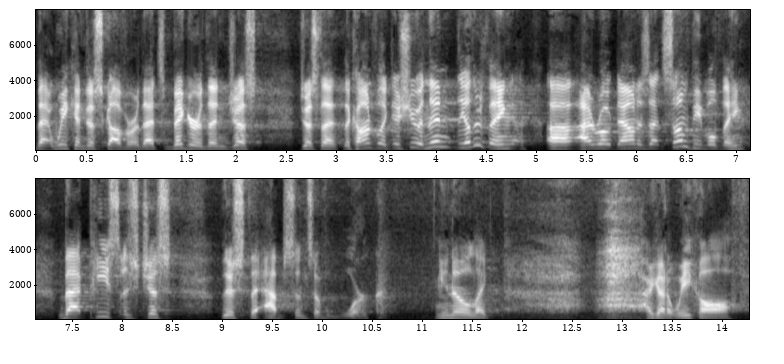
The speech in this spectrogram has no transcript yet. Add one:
that we can discover that's bigger than just, just the, the conflict issue. And then the other thing uh, I wrote down is that some people think that peace is just this, the absence of work. You know, like, I got a week off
